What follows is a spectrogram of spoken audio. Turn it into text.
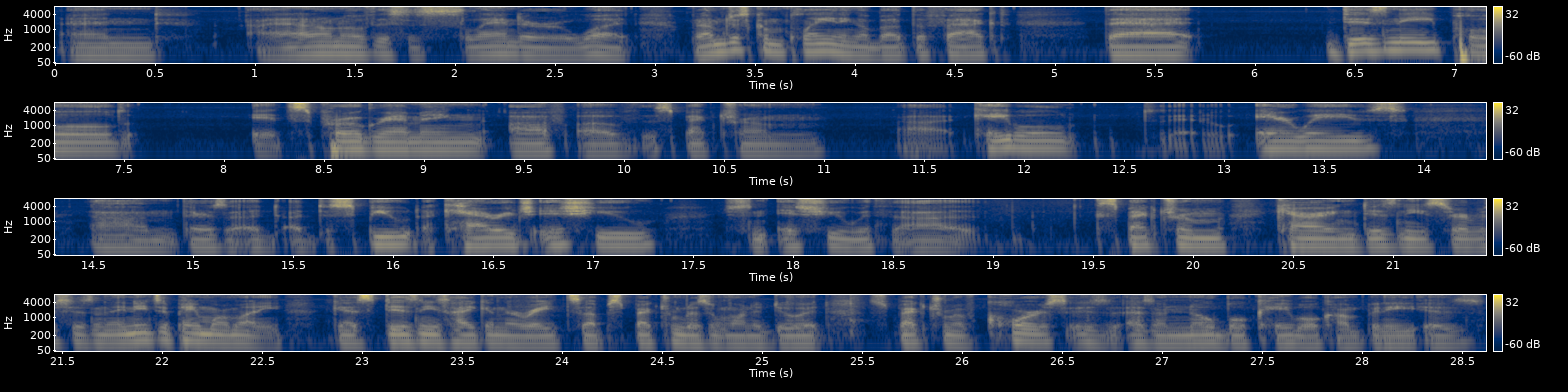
and I don't know if this is slander or what, but I'm just complaining about the fact that Disney pulled its programming off of the Spectrum uh, cable airwaves. Um, there's a, a, dispute, a carriage issue, just an issue with uh, Spectrum carrying Disney services, and they need to pay more money. I guess Disney's hiking the rates up. Spectrum doesn't want to do it. Spectrum, of course, is as a noble cable company, is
